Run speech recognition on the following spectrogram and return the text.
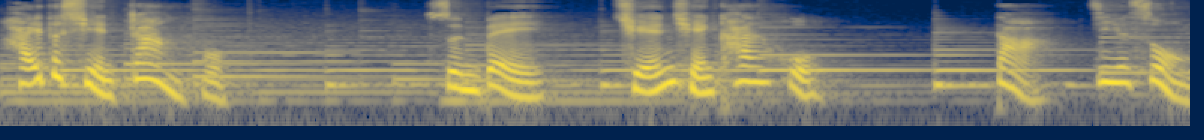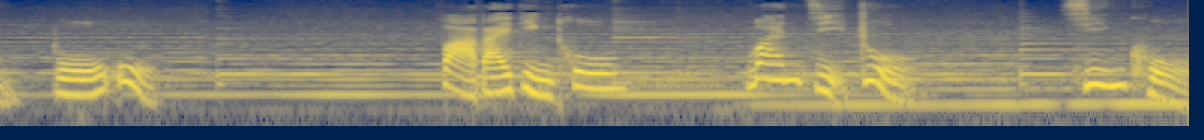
还得选丈夫。孙辈全权看护，大接送不误。发白顶秃，弯脊柱。辛苦，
